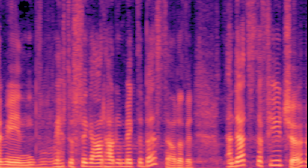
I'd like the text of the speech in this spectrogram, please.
I mean, we have to figure out how to make the best out of it. And that's the future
